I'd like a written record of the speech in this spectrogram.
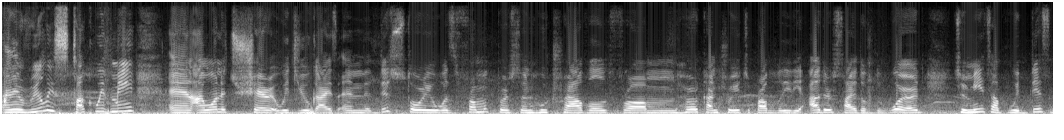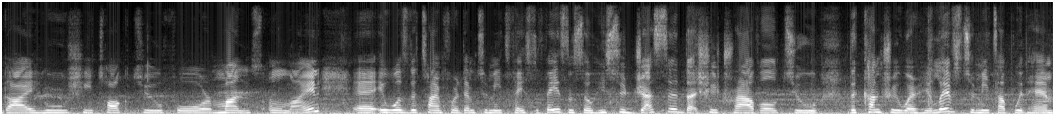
and it really stuck with me and I wanted to share it with you guys. And this story was from a person who traveled from her country to probably the other side of the world to meet up with this guy who she talked to for months online. Uh, it was the time for them to meet face to face and so he suggested that she travel to the country where he lives to meet up with him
